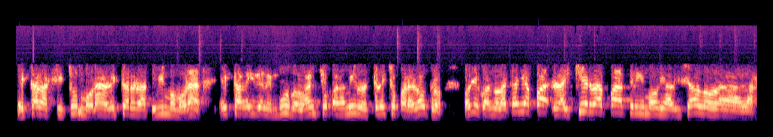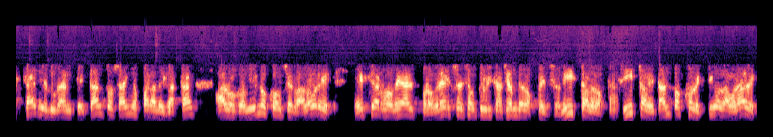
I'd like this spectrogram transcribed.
Esta la actitud moral, este relativismo moral, esta ley del embudo, lo ancho para mí, lo estrecho para el otro. Oye, cuando la calle la izquierda ha patrimonializado las calles durante tantos años para desgastar a los gobiernos conservadores, ese rodea el progreso, esa utilización de los pensionistas, de los taxistas, de tantos colectivos laborales.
